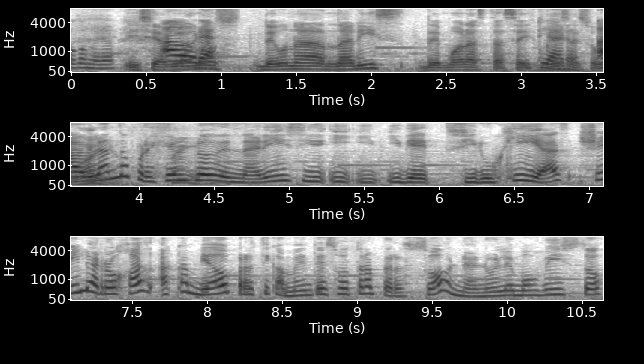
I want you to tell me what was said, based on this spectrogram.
un poco menos. Y si Ahora, hablamos de una nariz, demora hasta seis Claro, meses o un año. hablando por ejemplo Sí. de nariz y, y- y de cirugías, Sheila Rojas ha cambiado prácticamente, es otra persona, ¿no? La hemos visto,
